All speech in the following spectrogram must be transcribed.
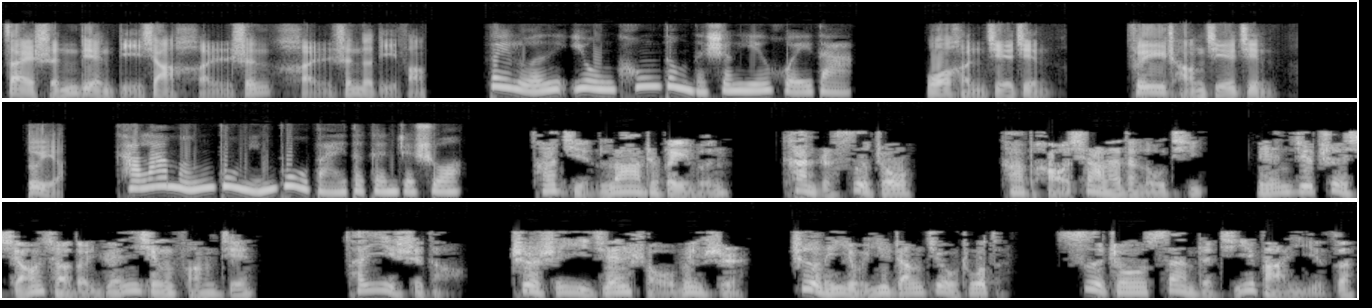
在神殿底下很深很深的地方。贝伦用空洞的声音回答：“我很接近，非常接近。”对呀，卡拉蒙不明不白的跟着说。他紧拉着贝伦，看着四周。他跑下来的楼梯连接这小小的圆形房间。他意识到这是一间守卫室，这里有一张旧桌子，四周散着几把椅子，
